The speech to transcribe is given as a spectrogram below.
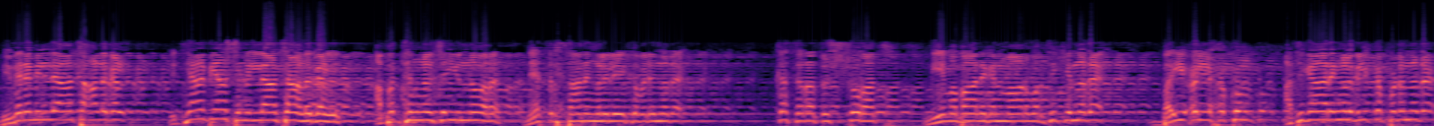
വിവരമില്ലാത്ത ആളുകൾ വിദ്യാഭ്യാസമില്ലാത്ത ആളുകൾ അബദ്ധങ്ങൾ ചെയ്യുന്നവർ നേതൃസ്ഥാനങ്ങളിലേക്ക് വരുന്നത്. കസറത്തു ശുറത്ത് നിയമപാലകന്മാർ വർദ്ധിക്കുന്നത്. അധികാരങ്ങൾ വിൽക്കപ്പെടുന്നത്.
